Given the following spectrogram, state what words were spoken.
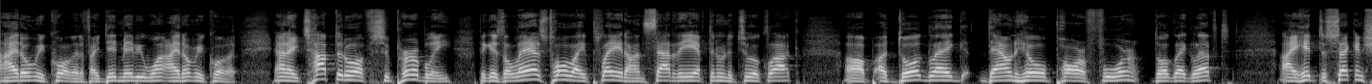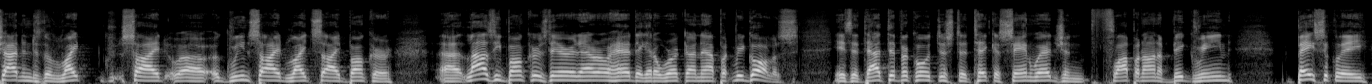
I don't recall it. If I did, maybe one. I don't recall it. And I topped it off superbly because the last hole I played on Saturday afternoon at two o'clock, uh, a dogleg downhill par four, dogleg left. I hit the second shot into the right side, uh, green side, right side bunker. Uh, lousy bunkers there at Arrowhead. They got to work on that. But regardless, is it that difficult just to take a sand wedge and flop it on a big green? Basically,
